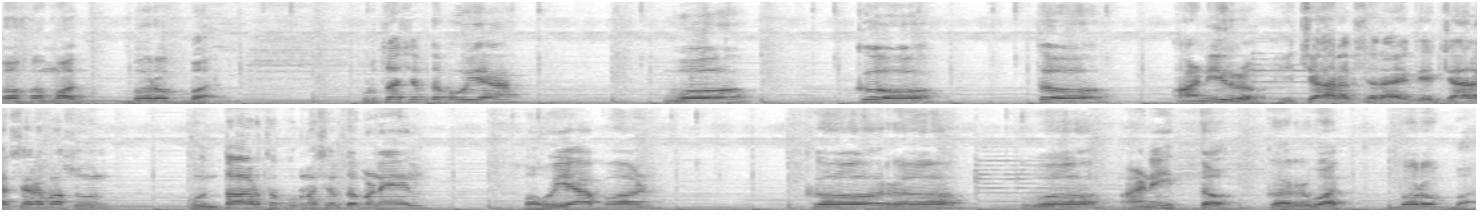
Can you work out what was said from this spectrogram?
अहमद. बरोबर. पुढचा शब्द पाहूया. व क त आणि र. हे चार अक्षर आहेत. या चार अक्षरापासून कोणता अर्थपूर्ण शब्द बनेल? पाहूया आपण. क र व आणि त. करवत. बरोबर.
